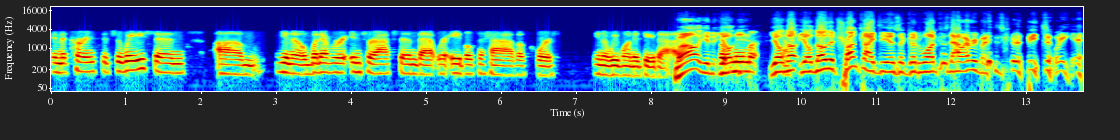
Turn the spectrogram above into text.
in the current situation, um, you know, whatever interaction that we're able to have, of course, you know, we want to do that. Well, you, will you'll, you'll yeah. know you'll know the trunk idea is a good one because now everybody's going to be doing it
